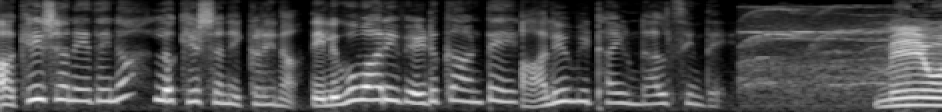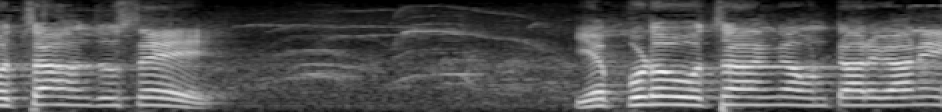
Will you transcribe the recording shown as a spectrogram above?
అకేషన్ ఏదైనా లొకేషన్ ఎక్కడైనా. తెలుగువారి వేడుక అంటే ఆలివ్ మిఠాయి ఉండాల్సిందే. మీ ఉత్సాహం చూస్తే ఎప్పుడూ ఉత్సాహంగా ఉంటారు కానీ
